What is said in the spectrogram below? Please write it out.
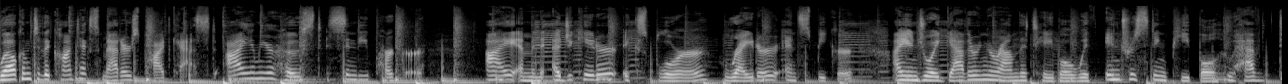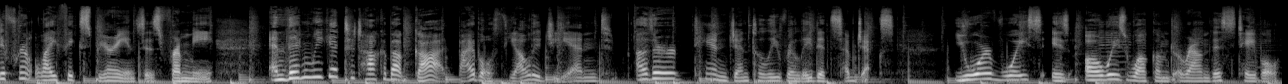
Welcome to the Context Matters podcast. I am your host, Cindy Parker. I am an educator, explorer, writer, and speaker. I enjoy gathering around the table with interesting people who have different life experiences from me. And then we get to talk about God, Bible, theology, and other tangentially related subjects. Your voice is always welcomed around this table.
